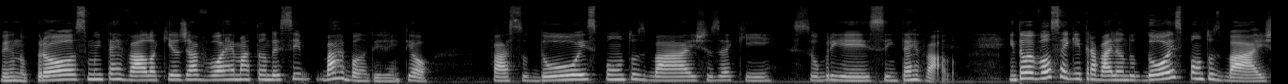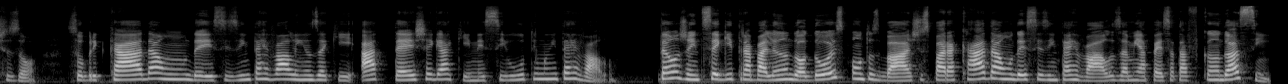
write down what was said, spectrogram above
Venho no próximo intervalo aqui, eu já vou arrematando esse barbante, gente, ó faço dois pontos baixos aqui sobre esse intervalo. Então, eu vou seguir trabalhando dois pontos baixos, ó, sobre cada um desses intervalinhos aqui, até chegar aqui nesse último intervalo. Então, gente, segui trabalhando, ó, dois pontos baixos para cada um desses intervalos, a minha peça tá ficando assim.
